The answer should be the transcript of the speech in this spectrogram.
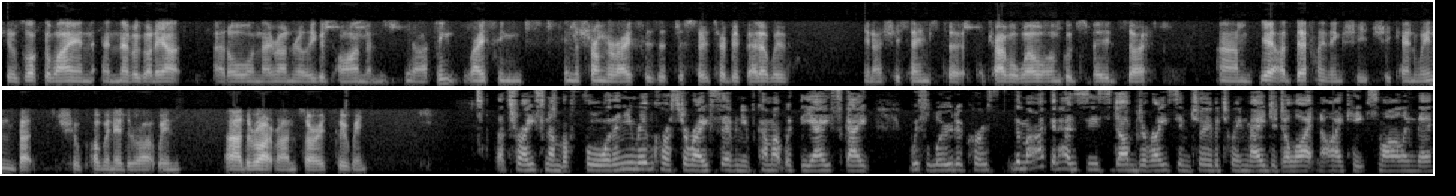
she was locked away and, and never got out at all, and they run really good time. And you know, I think racing in the stronger races it just suits her a bit better. With you know, she seems to, to travel well on good speed. So um, yeah, I definitely think she she can win, but she'll probably need the right win, uh, the right run, sorry, to win. That's race number four. Then you move across to race seven. You've come up with the Ace Gate with Ludicrous. The market has this dubbed a race in two between Major Delight and I Keep Smiling. They're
